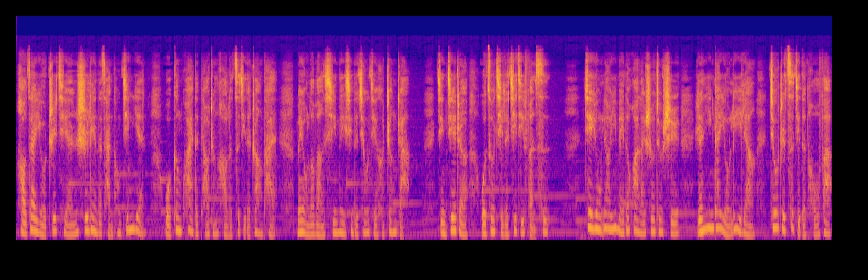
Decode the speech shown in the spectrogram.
好在有之前失恋的惨痛经验，我更快地调整好了自己的状态，没有了往昔内心的纠结和挣扎。紧接着，我做起了积极反思。借用廖一梅的话来说，就是人应该有力量，揪着自己的头发，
